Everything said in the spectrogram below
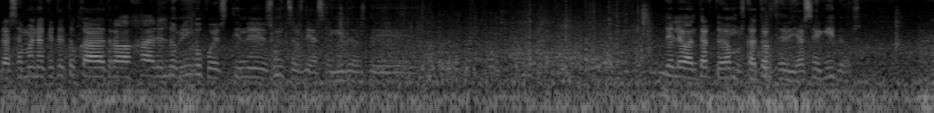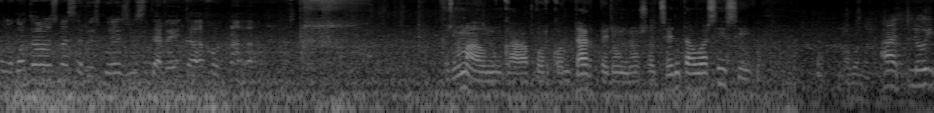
la semana que te toca trabajar el domingo pues tienes muchos días seguidos de, de levantarte, vamos, 14 días seguidos. ¿Cómo cuántos baserris puedes visitar en cada jornada? Pues no me ha dado nunca por contar, pero unos 80 o así sí. Ah, Loy,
